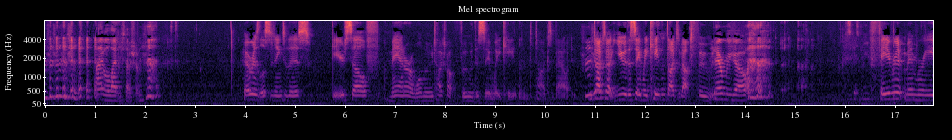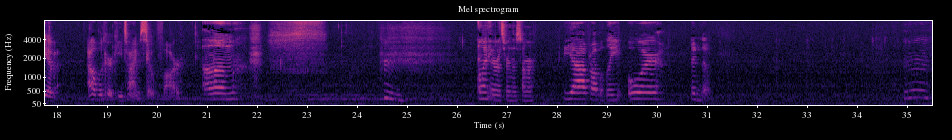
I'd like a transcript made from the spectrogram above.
okay. I have a light obsession. Whoever is listening to this, get yourself a man or a woman who talks about food the same way Caitlin talks about it. Who talks about you the same way Caitlin talks about food. there we go. Excuse me. Favorite memory of Albuquerque time so far? Um. All my favorites are in the summer. Yeah, probably. Or I don't know. Mm,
